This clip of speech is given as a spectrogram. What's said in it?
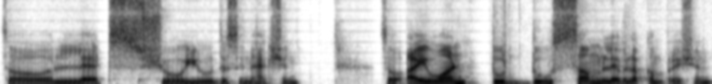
So let's show you this in action. So I want to do some level of compression.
